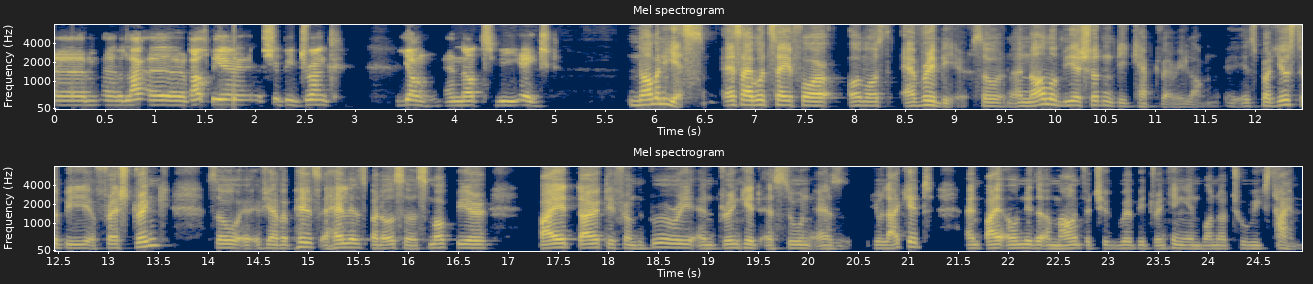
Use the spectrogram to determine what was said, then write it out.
um, uh, Rauchbier should be drunk young and not be aged? Normally, yes, as I would say for almost every beer. So a normal beer shouldn't be kept very long. It's produced to be a fresh drink. So if you have a Pils, a Helles, but also a smoke beer, buy it directly from the brewery and drink it as soon as you like it and buy only the amount which you will be drinking in one or two weeks time.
